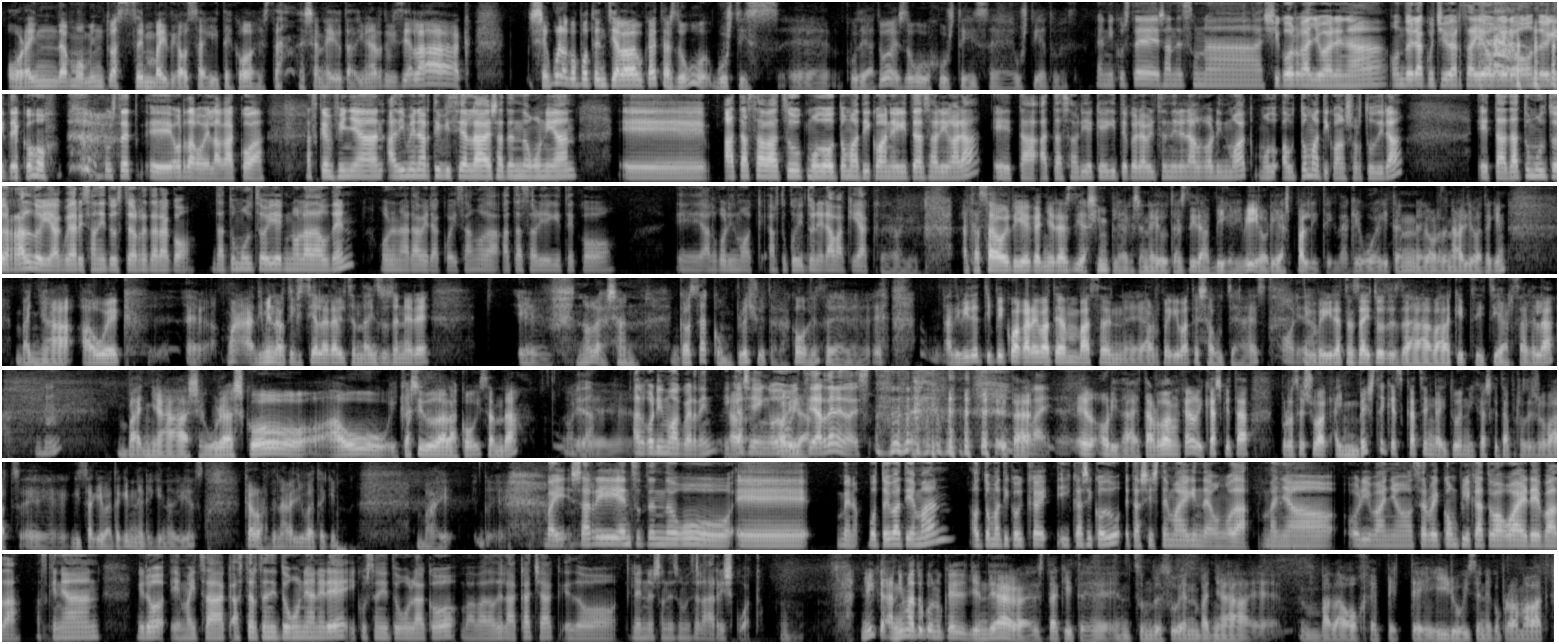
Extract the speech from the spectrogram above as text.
orain da momentua zenbait gauza egiteko, ez da? Esan nahi dut, adimen artifizialak, segulako potentziala dauka eta ez dugu guztiz e, kudeatu, ez dugu guztiz e, ustiatu, ez? Ja, nik uste esan dezuna xigor gailuarena, ondo erakutsi bertzaio gero ondo egiteko, uste e, hor dagoela gakoa. Azken finean, adimen artifiziala esaten dugunean, e, ataza batzuk modu automatikoan egitea zari gara, eta ataza horiek egiteko erabiltzen diren algoritmoak modu automatikoan sortu dira, eta datu multo erraldoiak behar izan dituzte horretarako. Datu multo horiek nola dauden, horren araberakoa izango da ataza hori egiteko e, algoritmoak hartuko dituen erabakiak. Ataza horiek gainera ez dira simpleak, esan nahi dut ez dira bi gehi bi, hori aspalditik dakigu egiten nire ordenagailu batekin, baina hauek, e, bueno, adimen artifiziala erabiltzen da zuzen ere, e, nola esan, gauza komplexuetarako, ez? E, adibide tipikoa gare batean bazen aurpegi bat ezagutzea, ez? Da. begiratzen zaitut eta badakit itzi hartzarela. Mm baina segurasko hau ikasi dudalako izan da. Hori da. E, Algoritmoak berdin, ikasi egingo du, itzi den edo ez. eta bai. Eh, hori da, eta orduan, claro, ikasketa prozesuak, hainbeste kezkatzen gaituen ikasketa prozesu bat e, gizaki batekin, nerekin adibidez, claro, ordena gailu batekin, bai. Bai, sarri entzuten dugu, e, bueno, botoi bati eman, automatiko ikasiko du eta sistema egin da egongo da. Baina hori baino zerbait komplikatuagoa ere bada. Azkenean, gero emaitzak aztertzen ditugunean ere ikusten ditugulako, ba badaudela akatsak edo lehen esan dizun bezala arriskuak. Hmm. Nik animatuko nuke jendea ez dakit eh, entzun duzuen, baina eh, badago GPT-3 izeneko programa bat,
